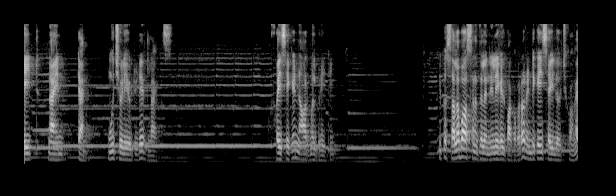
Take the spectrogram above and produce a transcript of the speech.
eight nine ten மூச்சு வெளியே விட்டுட்டு relax five second normal breathing இப்போ சலபாசனத்தில் நிலைகள் பார்க்க போகிறோம் ரெண்டு கை சைடில் வச்சுக்கோங்க.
